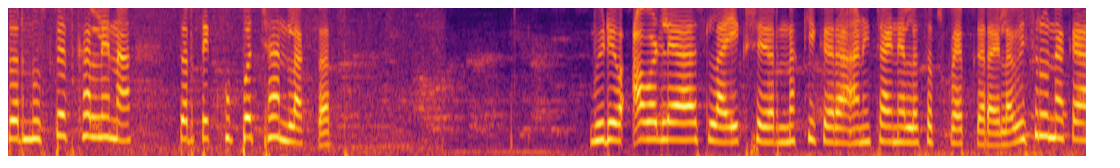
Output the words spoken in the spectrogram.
जर नुसतेच खाल्ले ना तर ते खूपच छान लागतात. व्हिडिओ आवडल्यास लाईक शेअर नक्की करा आणि चॅनलला सबस्क्राईब करायला विसरू नका.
